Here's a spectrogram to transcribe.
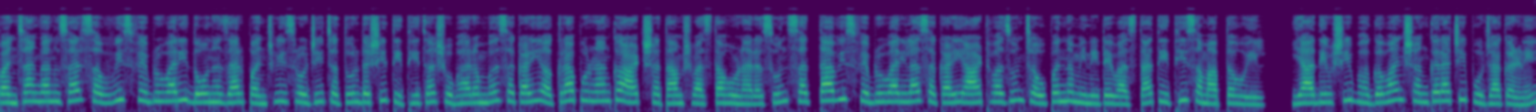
पंचांगानुसार सव्वीस फेब्रुवारी दोन हजार पंचवीस रोजी चतुर्दशी तिथीचा शुभारंभ सकाळी अकरा पूर्णांक आठ शतांश वाजता होणार असून सत्तावीस फेब्रुवारीला सकाळी आठ वाजून चौपन्न मिनिटे वाजता तिथी समाप्त होईल. या दिवशी भगवान शंकराची पूजा करणे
